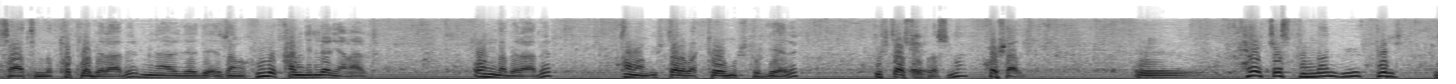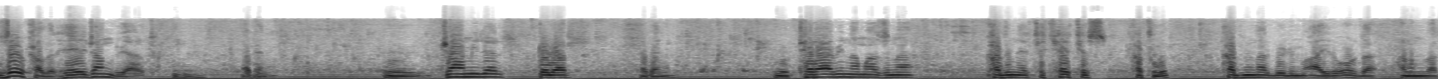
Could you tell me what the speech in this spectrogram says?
saatinde topla beraber minarelerde ezan okunur ve kandiller yanardı. Onunla beraber tamam iftar vakti olmuştur diyerek iftar sofrasına koşardı. Ee, herkes bundan büyük bir zevk alır, heyecan duyardı. Efendim. Ee, camiler dolar efendim. Ee, teravih namazına kadın erkek herkes katılır. Kadınlar bölümü ayrı orada hanımlar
